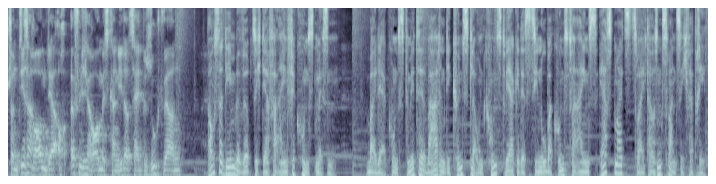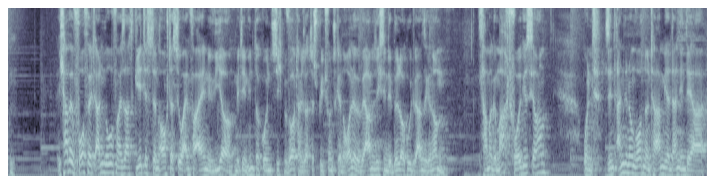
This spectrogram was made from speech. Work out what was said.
Schon dieser Raum, der auch öffentlicher Raum ist, kann jederzeit besucht werden. Außerdem bewirbt sich der Verein für Kunstmessen. Bei der Kunstmitte waren die Künstler und Kunstwerke des Zinnober Kunstvereins erstmals 2020 vertreten. Ich habe im Vorfeld angerufen und gesagt, geht es denn auch, dass so ein Verein wie wir mit dem Hintergrund sich bewirbt? Ich gesagt, das spielt für uns keine Rolle, bewerben sich, sind die Bilder gut, werden sie genommen. Das haben wir gemacht voriges Jahr und sind angenommen worden und haben ja dann in der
